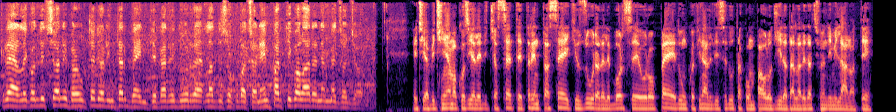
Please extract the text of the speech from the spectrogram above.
creare le condizioni per ulteriori interventi per ridurre la disoccupazione, in particolare nel mezzogiorno. E ci avviciniamo così alle 17.36, chiusura delle borse europee, dunque finale di seduta con Paolo Gila dalla redazione di Milano. A te.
